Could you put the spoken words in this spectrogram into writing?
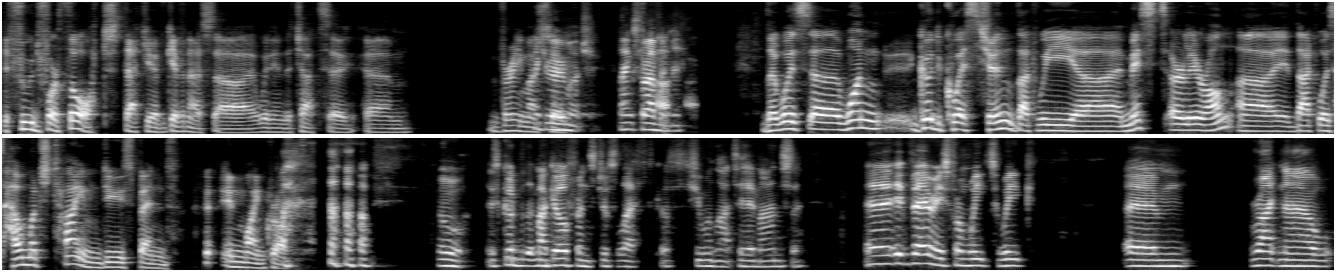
the food for thought that you have given us uh, within the chat. So um, very much Thank you so. very much. Thanks for having Uh, me. There was uh, one good question that we uh, missed earlier on. Uh, that was how much time do you spend in Minecraft? oh, it's good that my girlfriend's just left because she wouldn't like to hear my answer. Uh, it varies from week to week. Um, right now,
